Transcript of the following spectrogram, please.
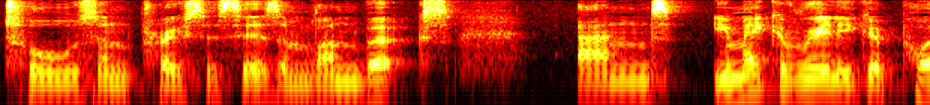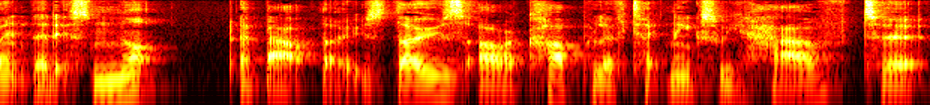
tools and processes and runbooks. And you make a really good point that it's not about those. Those are a couple of techniques we have to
